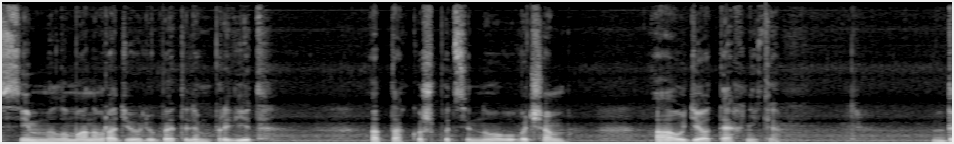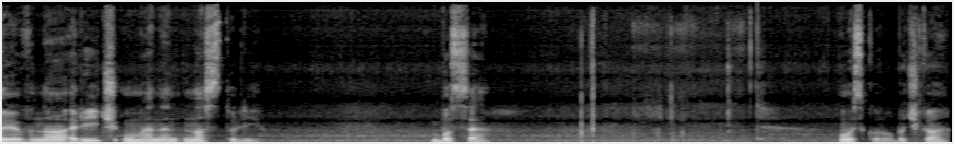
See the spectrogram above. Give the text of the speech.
Всім меломанам радіолюбителям привіт, а також поціновувачам аудіотехніки. Дивна річ у мене на столі. Босе. Ось коробочка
